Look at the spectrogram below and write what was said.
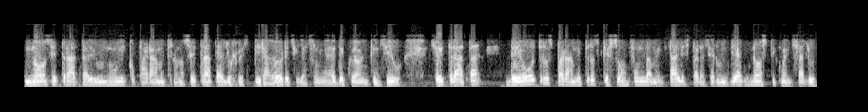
No se trata de un único parámetro, no se trata de los respiradores y las unidades de cuidado intensivo. Se trata de otros parámetros que son fundamentales para hacer un diagnóstico en salud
